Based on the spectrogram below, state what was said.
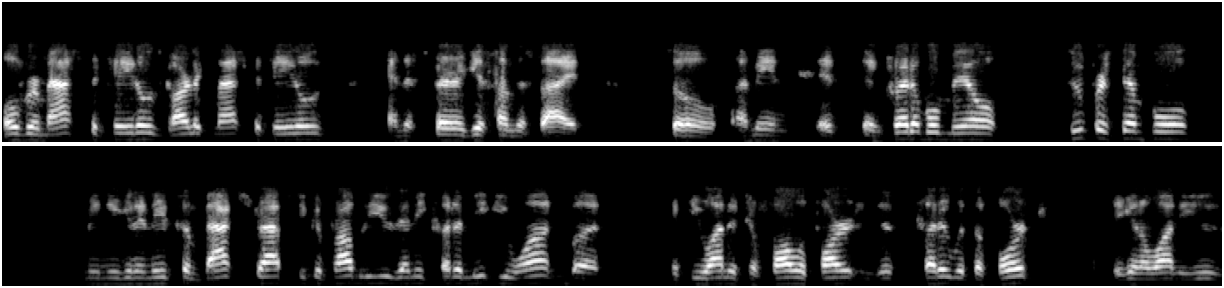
over mashed potatoes, garlic mashed potatoes, and asparagus on the side. So, I mean, it's incredible meal, super simple. I mean, you're going to need some back straps. You could probably use any cut of meat you want, but if you want it to fall apart and just cut it with a fork, you're going to want to use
